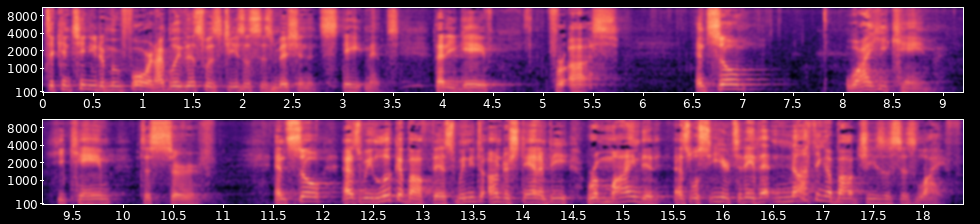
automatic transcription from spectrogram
to continue to move forward. I believe this was Jesus' mission statement that he gave for us. And so, why he came? He came to serve. And so, as we look about this, we need to understand and be reminded, as we'll see here today, that nothing about Jesus' life,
